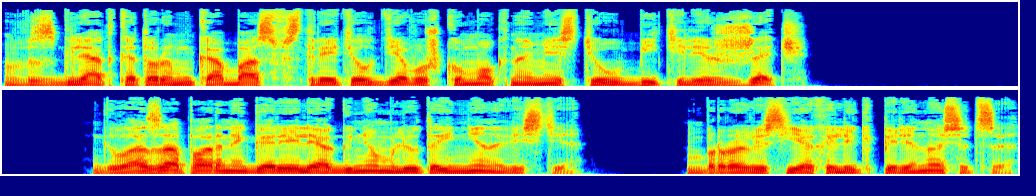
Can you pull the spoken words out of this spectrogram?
Взгляд, которым Кабас встретил девушку, мог на месте убить или сжечь. Глаза парня горели огнем лютой ненависти, брови съехали к переносице,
